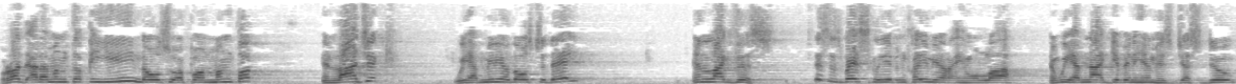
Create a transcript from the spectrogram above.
Rad ala mantaqiyin, those who are upon mantaq and logic. We have many of those today. And like this. This is basically Ibn Taymiyyah rahimahullah, and we have not given him his just due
